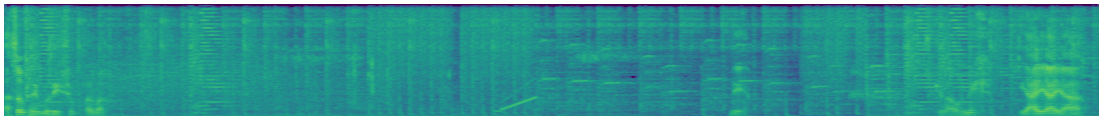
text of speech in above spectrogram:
Achso, vielleicht muss ich... Warte mal. Ja, ja, ja.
